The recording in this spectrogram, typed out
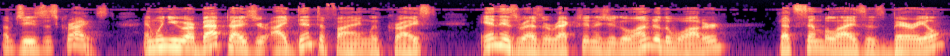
of Jesus Christ. And when you are baptized, you're identifying with Christ in his resurrection. As you go under the water, that symbolizes burial.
